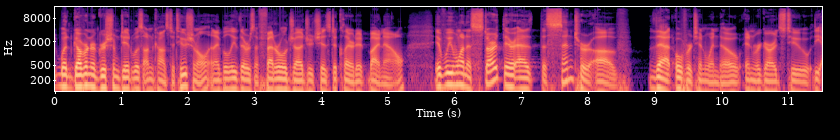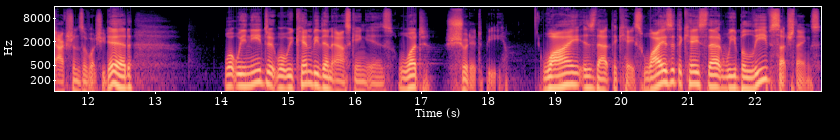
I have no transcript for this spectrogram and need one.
what Governor Grisham did was unconstitutional, and I believe there was a federal judge which has declared it by now. If we want to start there at the center of that Overton window in regards to the actions of what she did. What we need to, what we can be then asking is, what should it be? Why is that the case? Why is it the case that we believe such things?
